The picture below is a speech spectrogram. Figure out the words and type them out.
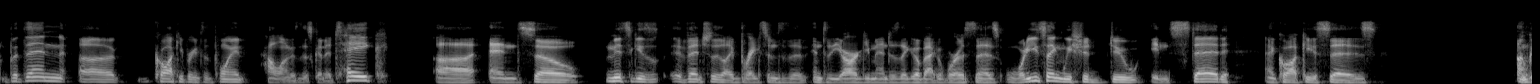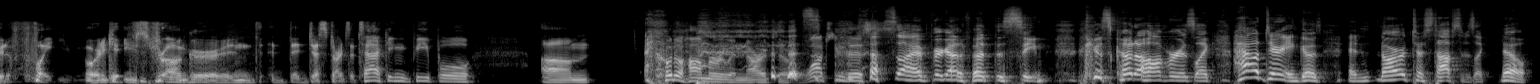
but then uh, Kawaki brings to the point: How long is this going to take? Uh, and so Mitsuki eventually like breaks into the into the argument as they go back and forth. Says, "What are you saying we should do instead?" And Kawaki says, "I'm gonna fight you in order to get you stronger," and, and just starts attacking people. Um, Konohamaru and Naruto are watching this. Sorry, I forgot about this scene because Konohamaru is like, "How dare!" you," and goes, and Naruto stops him. Is like, "No,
